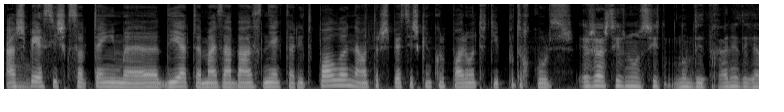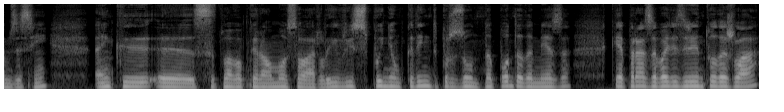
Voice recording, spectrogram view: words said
Há hum. espécies que só têm uma dieta mais à base de néctar e de pólen, há outras espécies que incorporam outro tipo de recursos. Eu já estive num sítio no Mediterrâneo, digamos assim, em que uh, se tomava um pequeno almoço ao ar livre e se punha um bocadinho de presunto na ponta da mesa, que é para as abelhas irem todas lá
